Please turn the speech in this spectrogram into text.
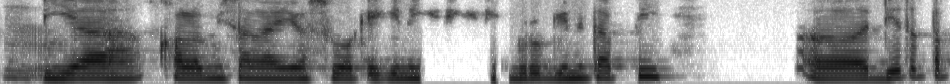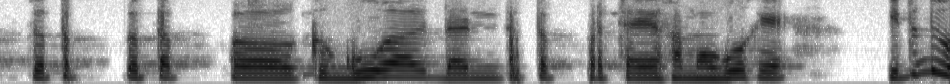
Hmm. dia kalau misalnya Yosua kayak gini gini, gini buruk gini tapi uh, dia tetap tetap tetap uh, ke gue dan tetap percaya sama gue kayak itu tuh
